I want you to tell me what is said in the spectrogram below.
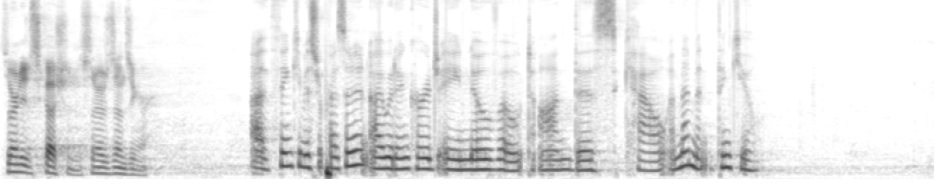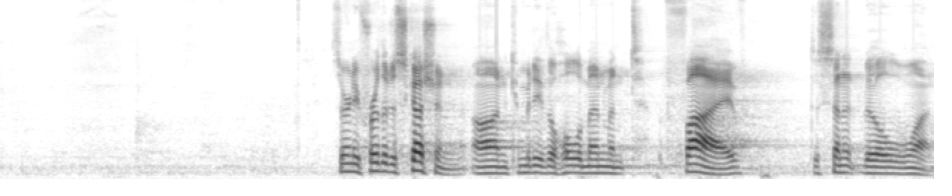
Is there any discussion? Senator Zenzinger. Uh, Thank you, Mr. President. I would encourage a no vote on this cow amendment. Thank you. Is there any further discussion on Committee of the Whole Amendment 5 to Senate Bill 1?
